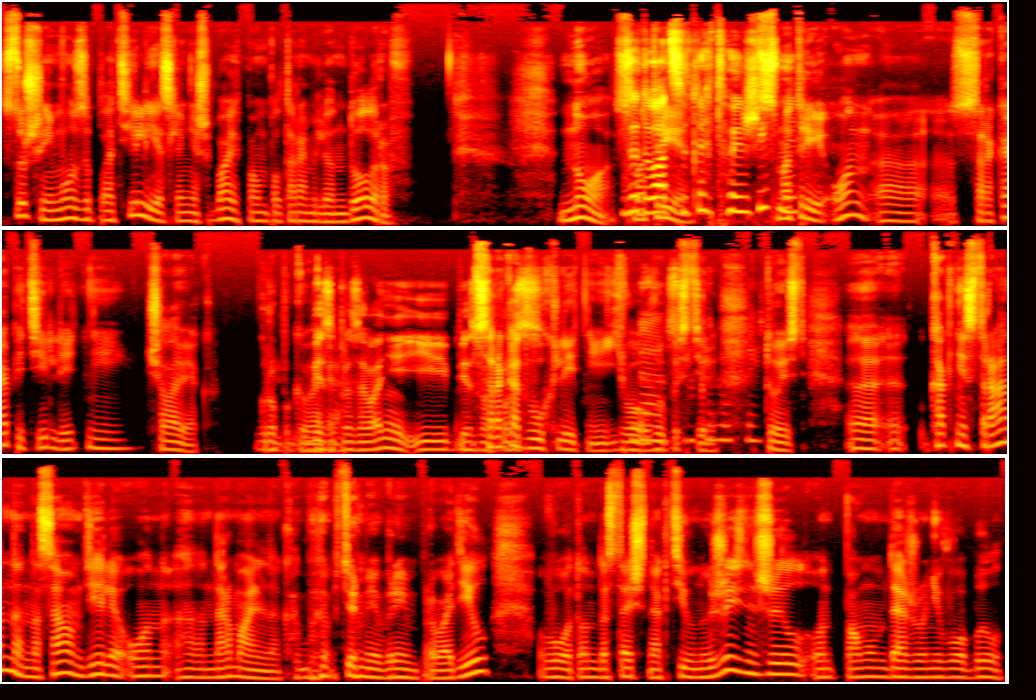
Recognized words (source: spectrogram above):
Слушай, ему заплатили, если я не ошибаюсь, по-моему, полтора миллиона долларов. Но, За смотри, 20 лет твоей жизни. смотри, он э, 45-летний человек, грубо говоря. Без образования и без вопросов. 42-летний его Да, выпустили. 42 лет. То есть, э, э, как ни странно, на самом деле он э, нормально как бы в тюрьме время проводил. Вот, он достаточно активную жизнь жил. Он, по-моему, даже у него был...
